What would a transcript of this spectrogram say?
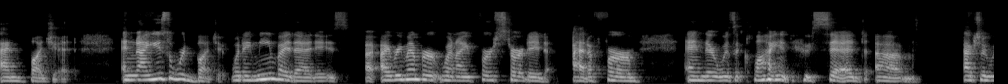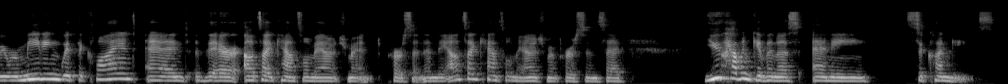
and budget. And i use the word budget. What i mean by that is i remember when i first started at a firm and there was a client who said um, actually we were meeting with the client and their outside counsel management person and the outside counsel management person said you haven't given us any secondees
